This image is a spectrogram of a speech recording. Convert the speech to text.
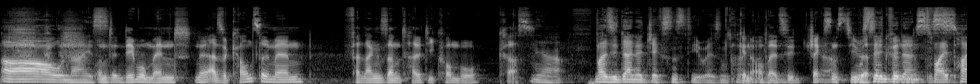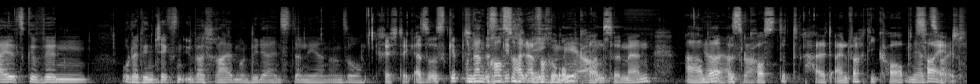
Oh, nice. Und in dem Moment, ne, also Councilman verlangsamt halt die Combo krass. ja, weil sie deine Jacksons derisen können. Genau, weil sie Jacksons ja. Musst derisen entweder können, in zwei Piles gewinnen oder den Jackson überschreiben und wieder installieren und so. Richtig, also es gibt, Und dann brauchst du halt einfach um Councilman, aber Ja, ja, es klar. kostet halt einfach die Korb Zeit. Zeit.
